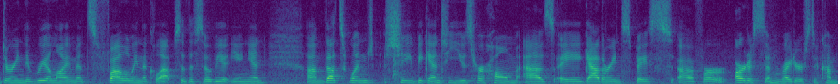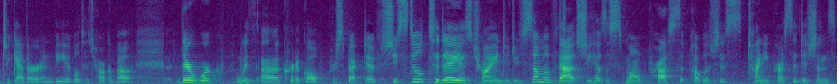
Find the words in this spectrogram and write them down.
during the realignments following the collapse of the Soviet Union. Um, that's when she began to use her home as a gathering space uh, for artists and writers to come together and be able to talk about their work with a critical perspective. She still today is trying to do some of that. She has a small press that publishes tiny press editions,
